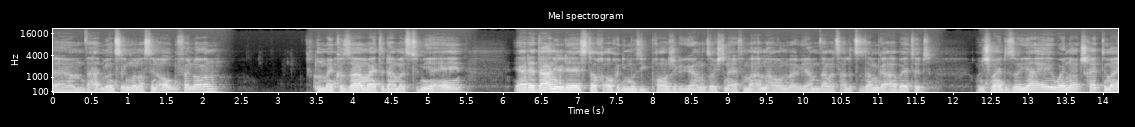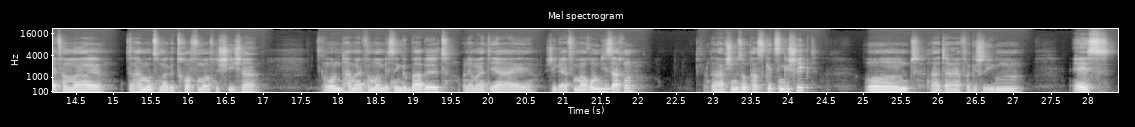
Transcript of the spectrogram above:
ähm, da hatten wir uns irgendwann aus den Augen verloren. Und mein Cousin meinte damals zu mir, ey, ja, der Daniel, der ist doch auch in die Musikbranche gegangen. Soll ich den einfach mal anhauen? Weil wir haben damals alle zusammengearbeitet. Und ich meinte so, ja, ey, why not? Schreibt ihm einfach mal. Dann haben wir uns mal getroffen auf eine Shisha und haben einfach mal ein bisschen gebabbelt. Und er meinte, ja, ey, schick einfach mal rum die Sachen. Dann habe ich ihm so ein paar Skizzen geschickt. Und da hat er einfach geschrieben, ey, ist,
